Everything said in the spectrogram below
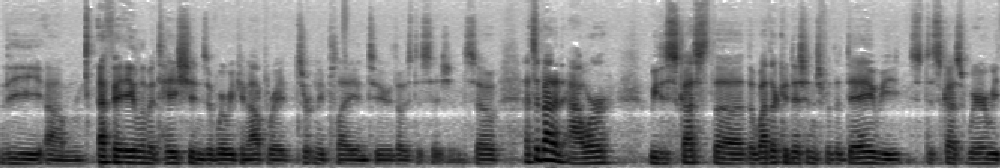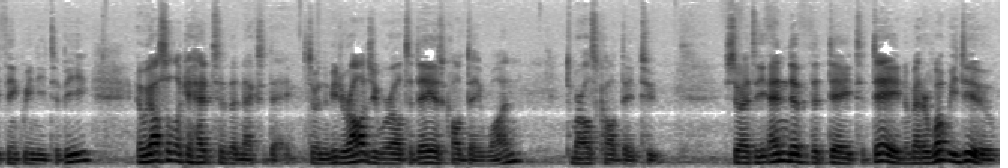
the um, FAA limitations of where we can operate certainly play into those decisions. So that's about an hour. We discuss the, the weather conditions for the day, we discuss where we think we need to be, and we also look ahead to the next day. So in the meteorology world, today is called day one, tomorrow is called day two. So at the end of the day today, no matter what we do,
